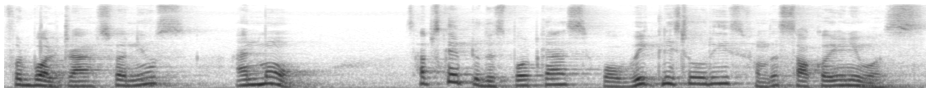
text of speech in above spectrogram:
football transfer news and more. Subscribe to this podcast for weekly stories from the soccer universe.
